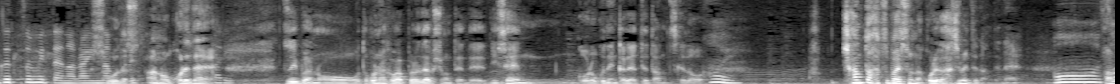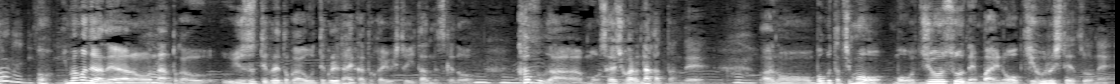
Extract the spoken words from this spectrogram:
グッズみたいなラインナップです、ね、そうです。あのこれねずいぶんあの男の墓場プロダクション店で2005,6年からやってたんですけどはい。ちゃんと発売するのはこれが初めてなんでねあそうなんですね。うん今まではねあの、はい。なんとか譲ってくれとか売ってくれないかとかいう人いたんですけど、んうん数がもう最初からなかったんで、はい。あの僕たちももう十数年前の着古したやつをね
